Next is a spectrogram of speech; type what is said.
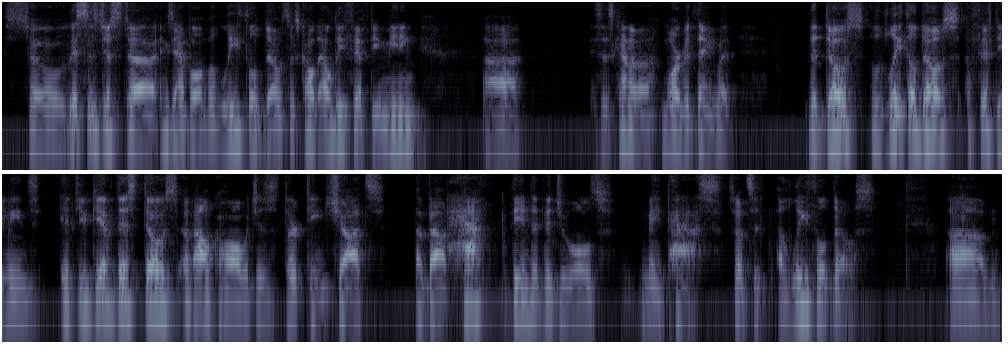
so this is just an example of a lethal dose. It's called LD50, meaning uh, this is kind of a morbid thing, but the dose, the lethal dose of 50 means if you give this dose of alcohol, which is 13 shots, about half the individuals may pass. So it's a, a lethal dose. Um,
